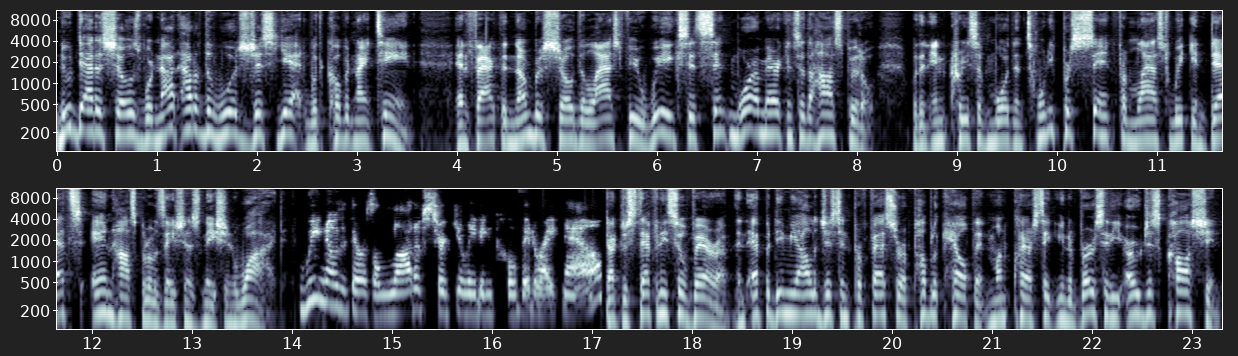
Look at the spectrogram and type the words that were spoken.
New data shows we're not out of the woods just yet with COVID 19. In fact, the numbers show the last few weeks it sent more Americans to the hospital, with an increase of more than 20% from last week in deaths and hospitalizations nationwide. We know that there is a lot of circulating COVID right now. Dr. Stephanie Silvera, an epidemiologist and professor of public health at Montclair State University, urges caution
